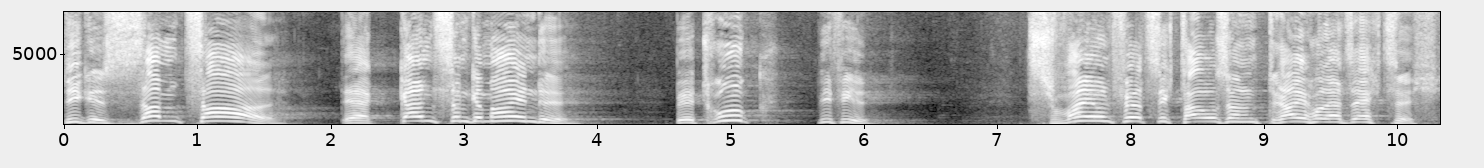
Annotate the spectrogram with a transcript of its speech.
die Gesamtzahl der ganzen Gemeinde betrug wie viel? 42.360.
